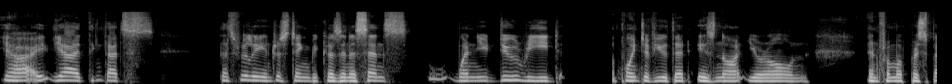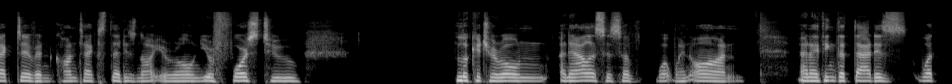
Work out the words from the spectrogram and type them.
Yeah, I, yeah, I think that's that's really interesting because, in a sense, when you do read a point of view that is not your own, and from a perspective and context that is not your own, you're forced to look at your own analysis of what went on, and I think that that is what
